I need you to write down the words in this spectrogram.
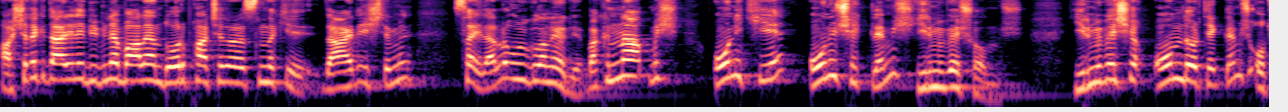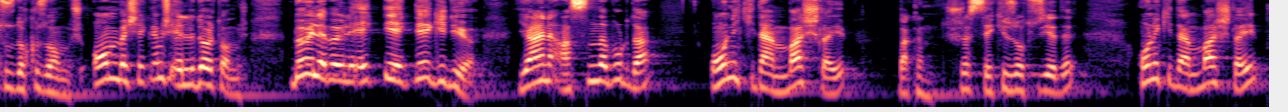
Aşağıdaki daireyle birbirine bağlayan doğru parçalar arasındaki daire işlemi sayılarla uygulanıyor diyor. Bakın ne yapmış? 12'ye 13 eklemiş 25 olmuş. 25'e 14 eklemiş 39 olmuş. 15 eklemiş 54 olmuş. Böyle böyle ekleye ekleye gidiyor. Yani aslında burada 12'den başlayıp Bakın şurası 837. 12'den başlayıp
